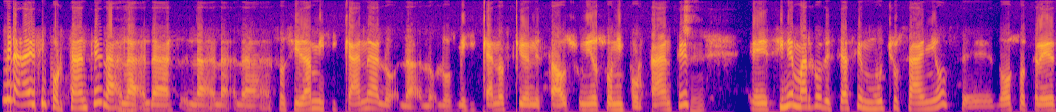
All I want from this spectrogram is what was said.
Mira, es importante, la, la, la, la sociedad mexicana, los mexicanos que viven en Estados Unidos son importantes. Eh, sin embargo, desde hace muchos años, eh, dos o tres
